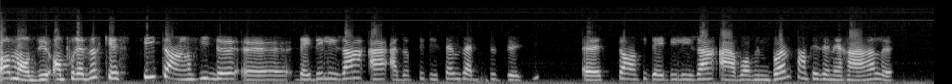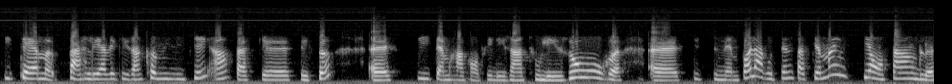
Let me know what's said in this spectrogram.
Oh mon Dieu, on pourrait dire que si tu as envie de euh, d'aider les gens à adopter des saines habitudes de vie, euh, si tu as envie d'aider les gens à avoir une bonne santé générale, si tu aimes parler avec les gens, communiquer, hein, parce que c'est ça. Euh, si tu aimes rencontrer des gens tous les jours, euh, si tu n'aimes pas la routine, parce que même si on semble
